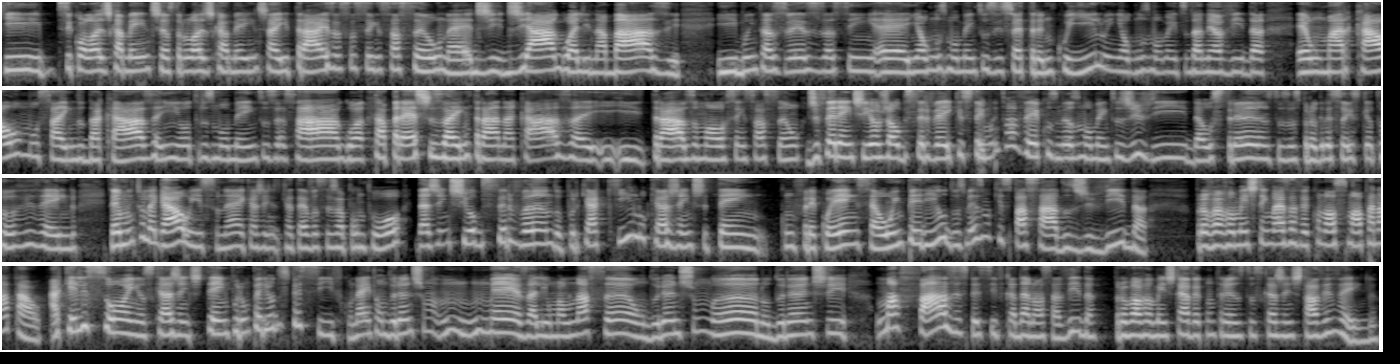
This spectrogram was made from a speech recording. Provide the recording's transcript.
que psicologicamente, astrologicamente, aí traz essa sensação, né, de, de água ali na base. E muitas vezes, assim, é, em alguns momentos isso é tranquilo, em alguns momentos da minha vida é um mar calmo saindo da casa, e em outros momentos essa água está prestes a entrar na casa e, e, traz uma sensação diferente. E eu já observei que isso tem muito a ver com os meus momentos de vida, os trânsitos, as progressões que eu estou vivendo. Então é muito legal isso, né? Que a gente, que até você já pontuou, da gente ir observando, porque aquilo que a gente tem com frequência ou em períodos, mesmo que espaçados de vida, provavelmente tem mais a ver com o nosso mapa natal. Aqueles sonhos que a gente tem por um período específico, né? Então, durante um, um, mês ali, uma alunação, durante um ano, durante uma fase específica da nossa vida, provavelmente tem a ver com trânsitos que a gente está vivendo.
